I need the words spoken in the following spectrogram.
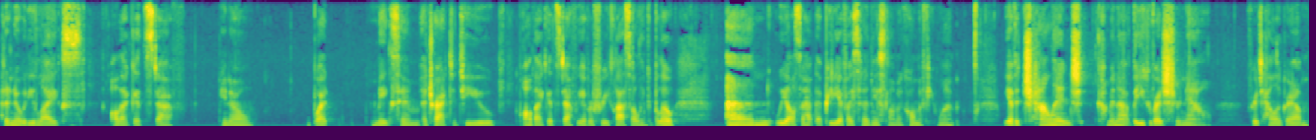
how to know what he likes, all that good stuff. You know, what makes him attracted to you, all that good stuff. We have a free class, I'll link it below. And we also have that PDF I said in the Islamic home if you want. We have a challenge coming up, but you can register now for Telegram.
